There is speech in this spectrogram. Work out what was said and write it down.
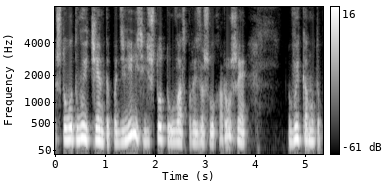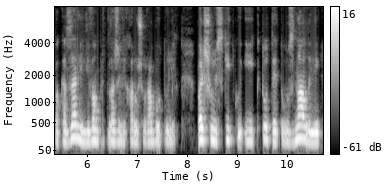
что вот вы чем-то поделились или что-то у вас произошло хорошее, вы кому-то показали или вам предложили хорошую работу или большую скидку, и кто-то это узнал, или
